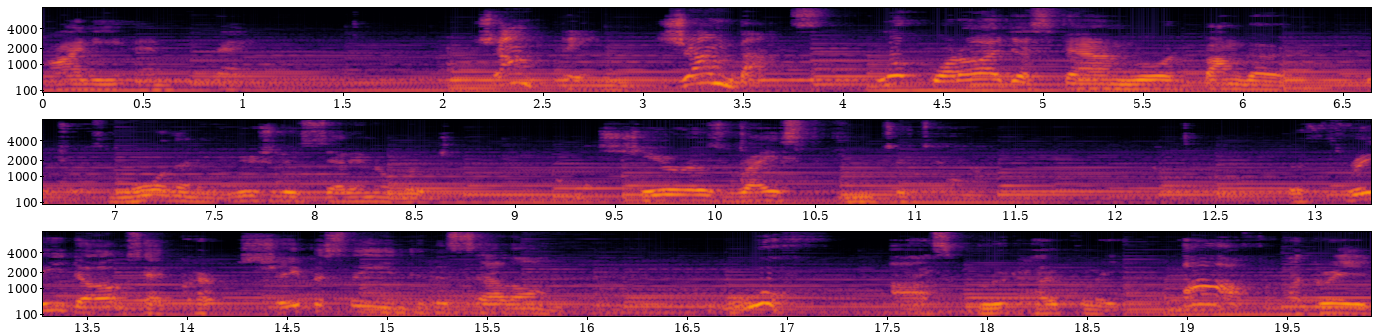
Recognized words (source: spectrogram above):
Tiny, and Bang. Jumping jumbucks! Look what I just found, roared Bungo, which was more than he usually said in a week. And the shearers raced into town. The three dogs had crept sheepishly into the salon. Woof! asked Brute hopefully. Off! agreed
